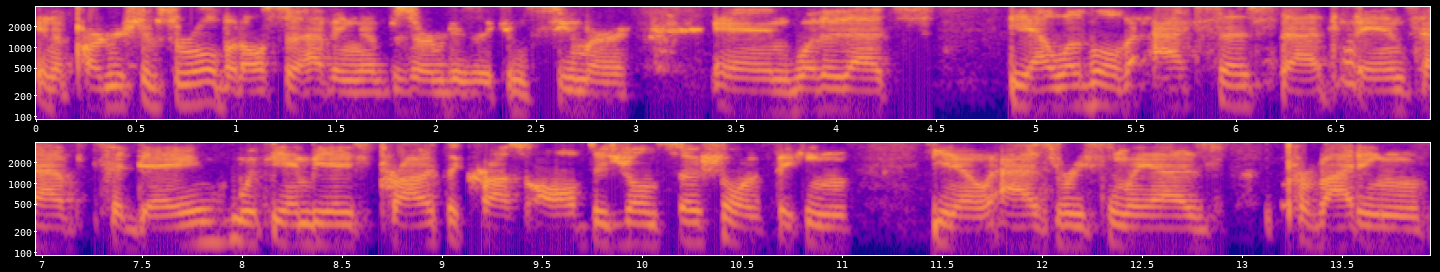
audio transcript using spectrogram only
in a partnerships role, but also having observed as a consumer. And whether that's yeah, level of access that fans have today with the NBA's product across all digital and social, and thinking, you know, as recently as providing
